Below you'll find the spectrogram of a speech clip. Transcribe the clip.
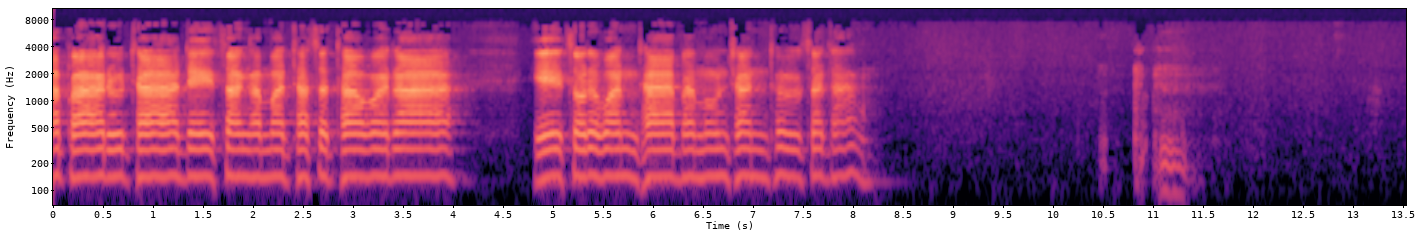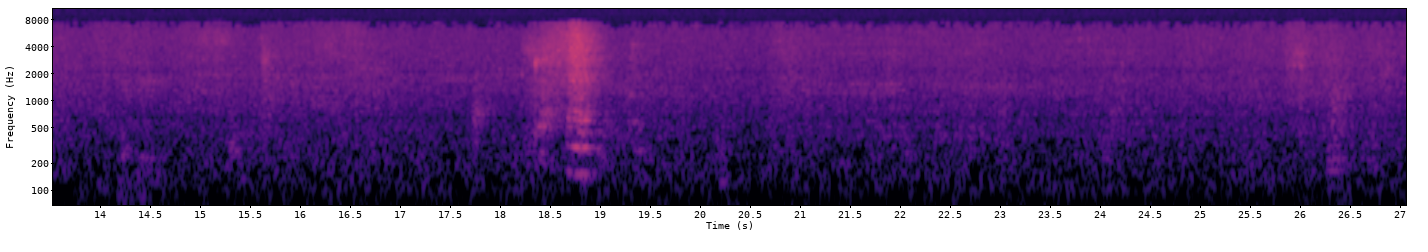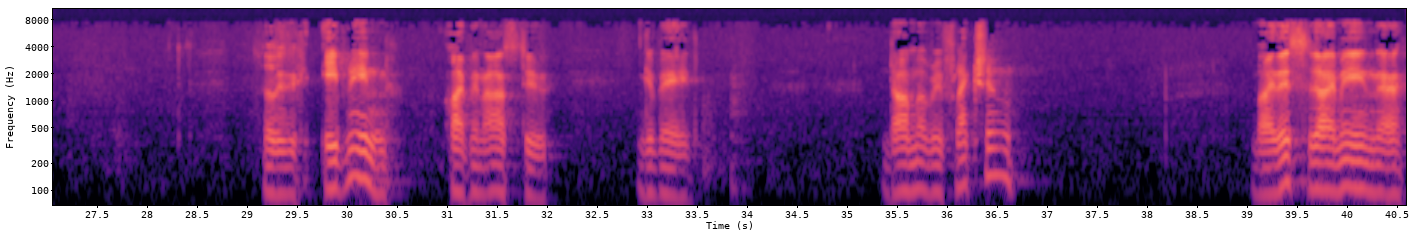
อปารุธาเดสังมัทสทาวราเยสรวันทาปมุนชันทุสดัง So this evening, I've been asked to give a Dharma reflection. By this, I mean uh,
